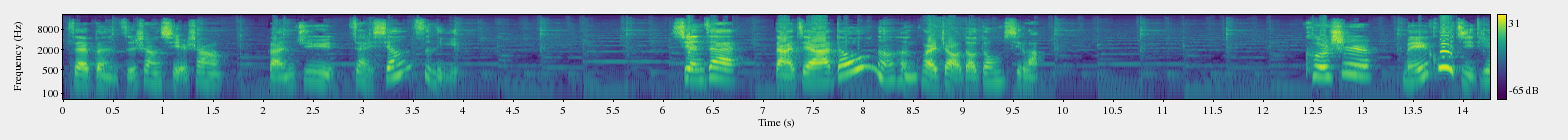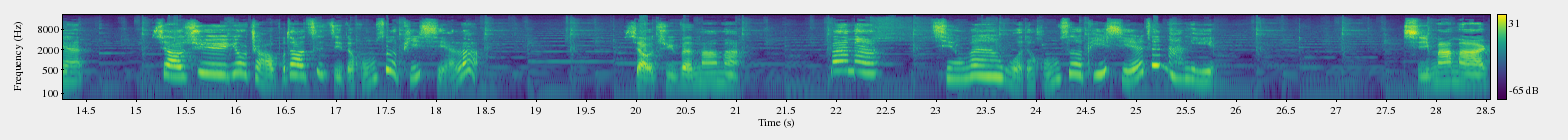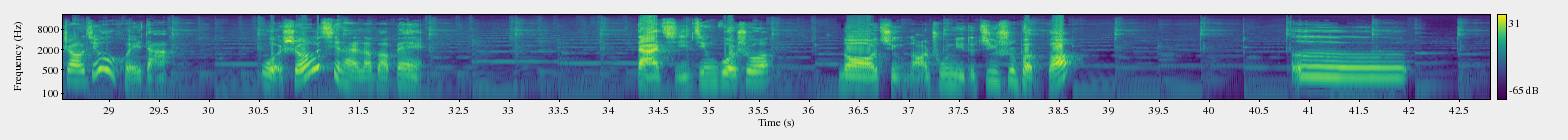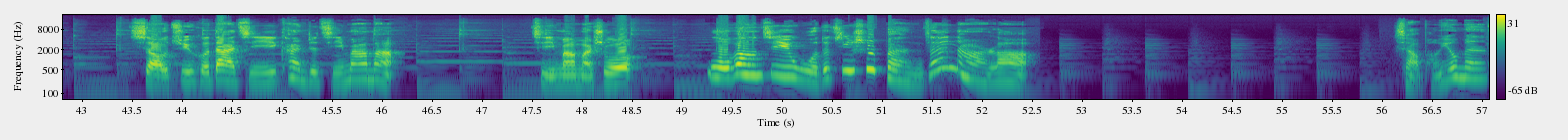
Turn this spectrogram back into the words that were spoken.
在本子上写上“玩具在箱子里”。现在大家都能很快找到东西了。可是没过几天，小趣又找不到自己的红色皮鞋了。小趣问妈妈：“妈妈，请问我的红色皮鞋在哪里？”齐妈妈照旧回答。我收起来了，宝贝。大齐经过说：“那请拿出你的记事本吧。”呃，小趣和大齐看着齐妈妈。齐妈妈说：“我忘记我的记事本在哪儿了。”小朋友们。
